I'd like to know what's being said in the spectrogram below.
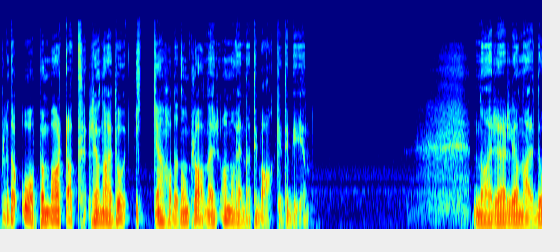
ble det åpenbart at Leonardo ikke hadde noen planer om å vende tilbake til byen. Når Leonardo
